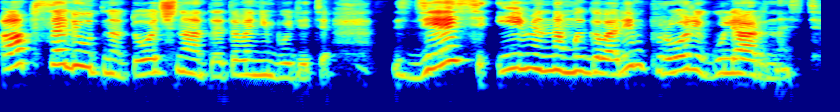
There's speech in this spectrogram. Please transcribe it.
абсолютно точно от этого не будете. Здесь именно мы говорим про регулярность.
